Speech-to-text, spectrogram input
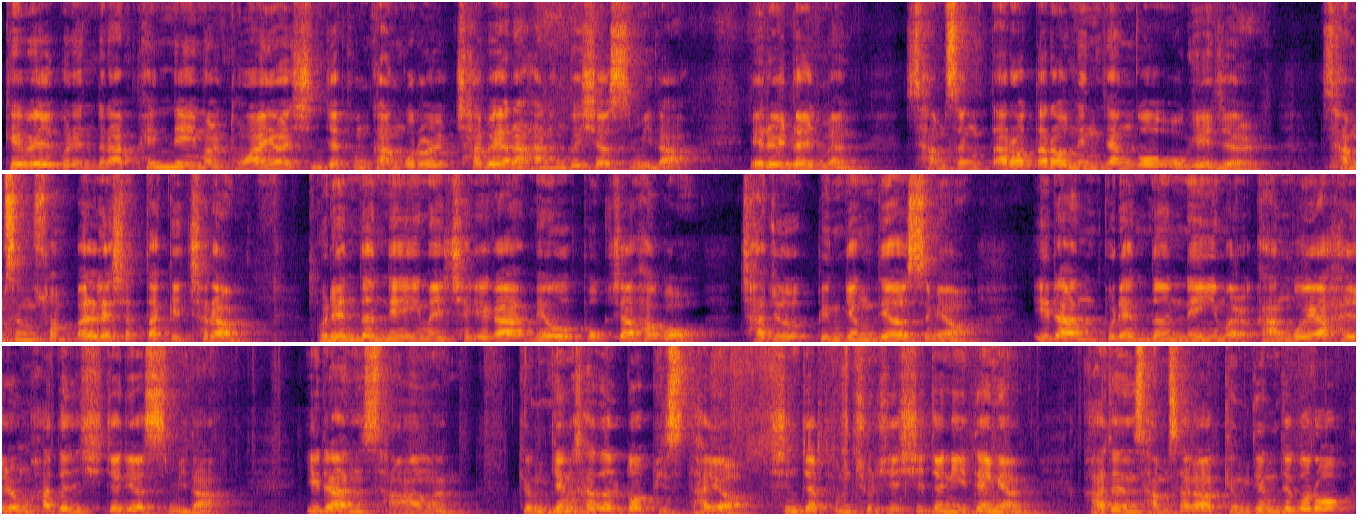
개별 브랜드나 팬네임을 통하여 신제품 광고를 차별화하는 것이었습니다. 예를 들면 삼성 따로따로 냉장고 오계절, 삼성 손빨래 세탁기처럼 브랜드 네임의 체계가 매우 복잡하고 자주 변경되었으며 이러한 브랜드 네임을 광고에 활용하던 시절이었습니다. 이러한 상황은 경쟁사들도 비슷하여 신제품 출시 시즌이 되면 가전 3사가 경쟁적으로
